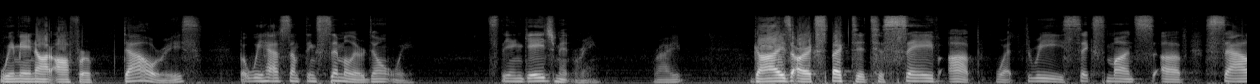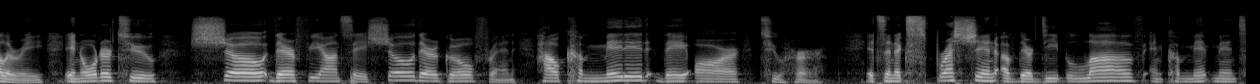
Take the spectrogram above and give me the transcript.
we may not offer dowries, but we have something similar, don't we? It's the engagement ring, right? Guys are expected to save up, what, three, six months of salary in order to show their fiance, show their girlfriend how committed they are to her. It's an expression of their deep love and commitment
